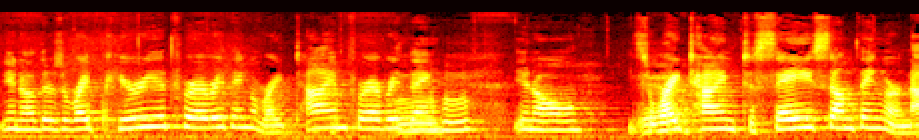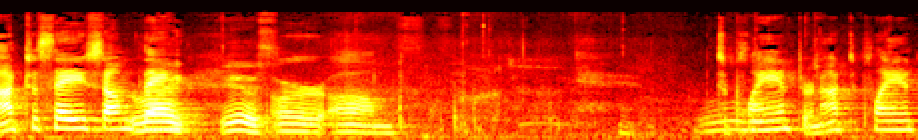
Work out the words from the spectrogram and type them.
you know, there's a right period for everything, a right time for everything. Mhm. You know, it's the right time to say something or not to say something, Right, yes. or um, to Mm-hmm. plant or not to plant.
